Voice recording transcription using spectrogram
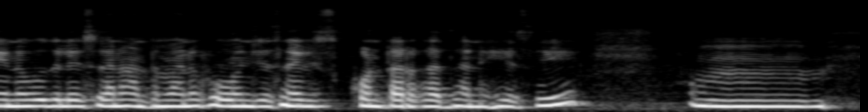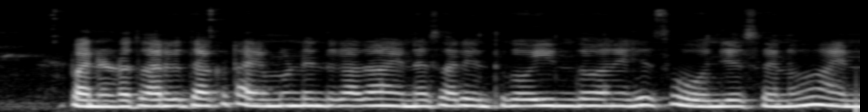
నేను వదిలేసాను. అంతమంది ఫోన్ చేసినా తీసుకుంటారు కదా అనేసి. పన్నెండో తారీఖు దాకా టైం ఉండింది కదా అయినా సరే ఎందుకు అయిందో అనేసి ఫోన్ చేశాను. ఆయన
